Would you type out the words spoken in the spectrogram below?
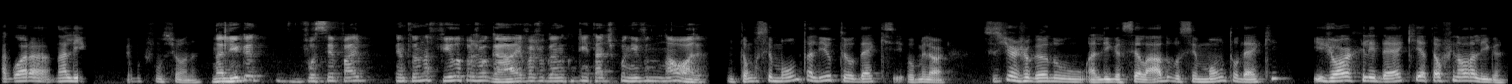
Agora, na liga, como que funciona? Na liga, você vai entrando na fila para jogar e vai jogando com quem tá disponível na hora. Então você monta ali o teu deck, ou melhor, se você estiver jogando a liga selado, você monta o deck e joga aquele deck até o final da liga.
